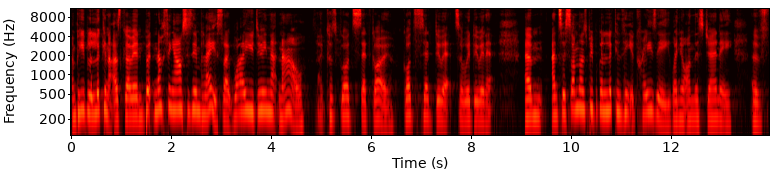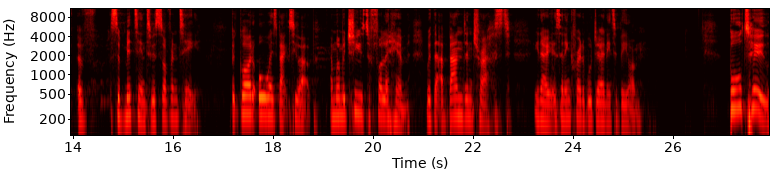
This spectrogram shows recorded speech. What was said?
And people are looking at us going, but nothing else is in place. Like, why are you doing that now? Like, because God said go. God said do it. So we're doing it. Um, and so sometimes people can look and think you're crazy when you're on this journey of, of submitting to his sovereignty. But God always backs you up. And when we choose to follow Him with that abandoned trust, you know, it's an incredible journey to be on. Ball two.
